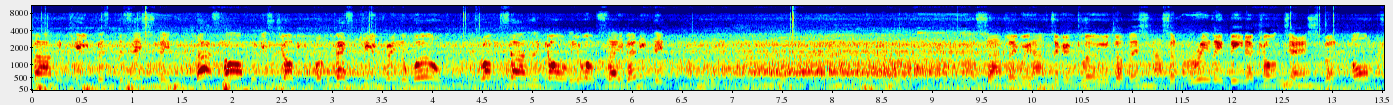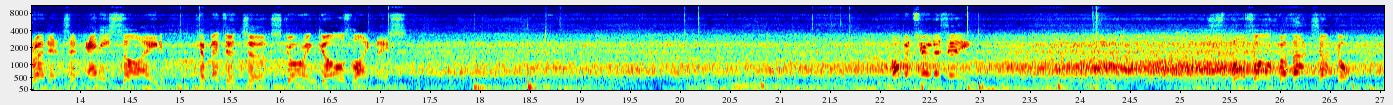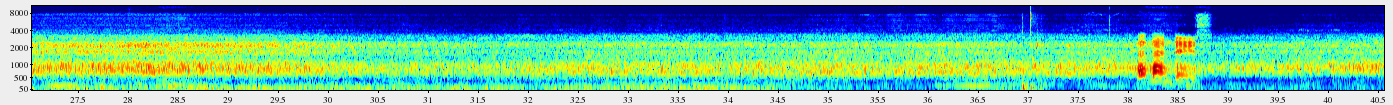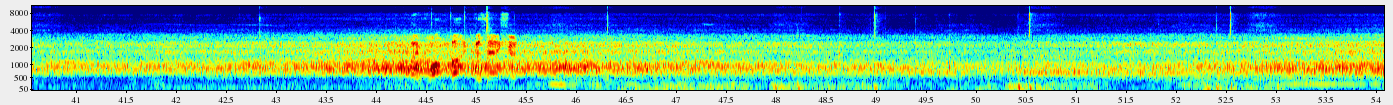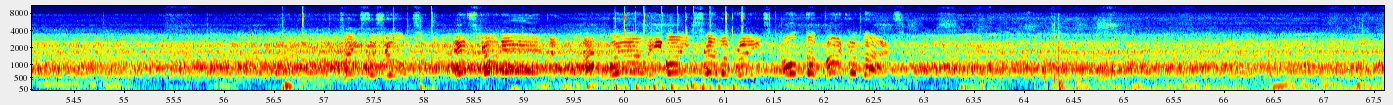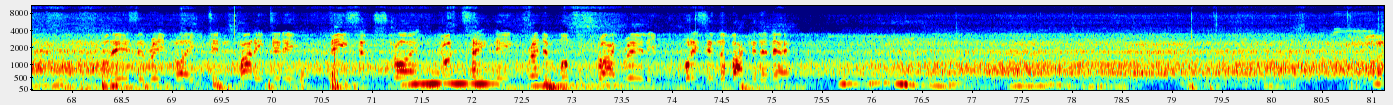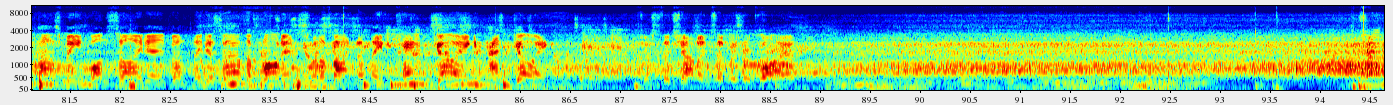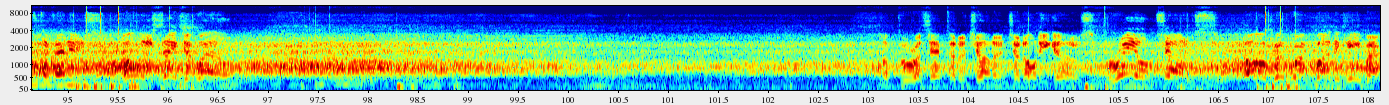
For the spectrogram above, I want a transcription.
about the keeper's positioning. That's half of his job. You can put the best keeper in the world wrong side of the goal, he won't save anything. Well, sadly, we have to conclude that this hasn't really been a contest, but all credit to any side committed to scoring goals like this. Opportunity. Spot on with that tackle. Hernandez. They've won back possession. Takes the shot. It's gone in. And well, he might celebrate on the back of that. Well, here's the replay. He didn't panic, did he? Decent strike, good technique, bread and butter strike really, but it's in the back of the net. Well, it has been one-sided, but they deserve the plaudits for the fact that they've kept going and going. Just the challenge that was required. Chance to finish. Oh, he saved it well. A poor a challenge, and on he goes. Real chance. Oh, good work by the keeper.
